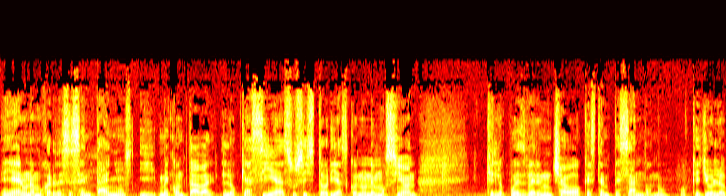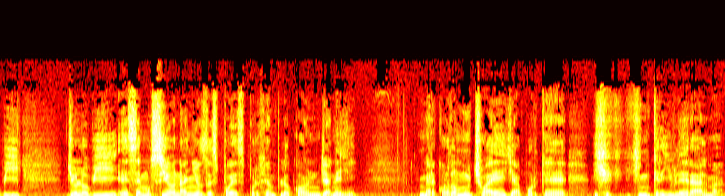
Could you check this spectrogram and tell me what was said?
Ella era una mujer de 60 años y me contaba lo que hacía, sus historias con una emoción que lo puedes ver en un chavo que está empezando, ¿no? O que yo lo vi, yo lo vi esa emoción años después, por ejemplo, con Janelli. Me recordó mucho a ella porque dije, qué increíble era Alma.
